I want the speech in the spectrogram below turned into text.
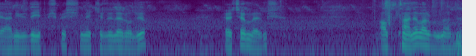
Yani yüzde 75 yine kirliler oluyor. Perçem vermiş. 6 tane var bunlardan.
